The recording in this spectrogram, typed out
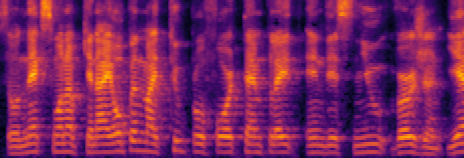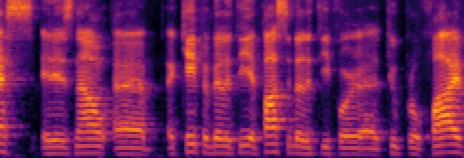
So next one up, can I open my TubePro 4 template in this new version? Yes, it is now uh, a capability, a possibility for uh, Pro 5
